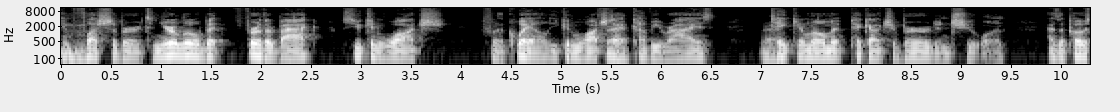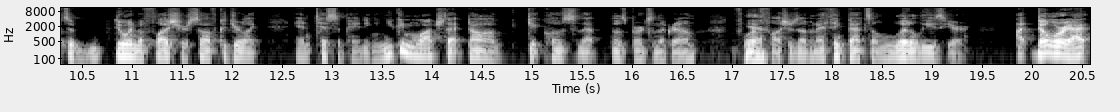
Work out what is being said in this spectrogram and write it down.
and Mhm. flush the birds, and you're a little bit further back, so you can watch for the quail. You can watch Right. that covey rise, Right. take your moment, pick out your bird, and shoot one, as opposed to doing the flush yourself because you're like anticipating, and you can watch that dog get close to that those birds on the ground before Yeah. it flushes them, and I think that's a little easier. I, don't worry, I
